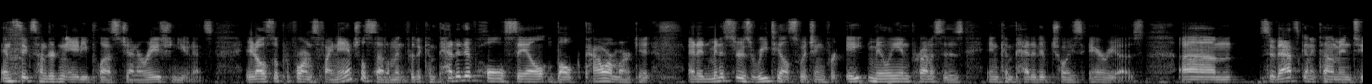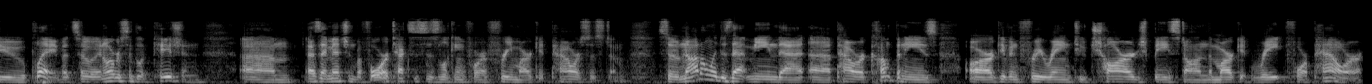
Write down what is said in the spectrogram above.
and 680 plus generation units. It also performs financial settlement for the competitive wholesale bulk power market and administers retail switching for 8 million premises in competitive choice areas. Um, so that's going to come into play. But so in oversimplification, um, as I mentioned before, Texas is looking for a free market power system. So not only does that mean that uh, power companies are given free reign to charge based on the market rate for power,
